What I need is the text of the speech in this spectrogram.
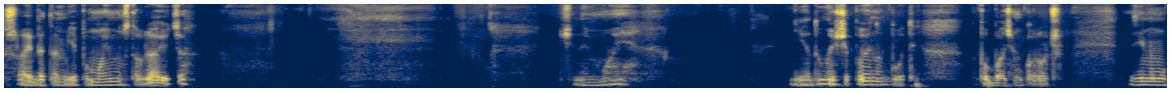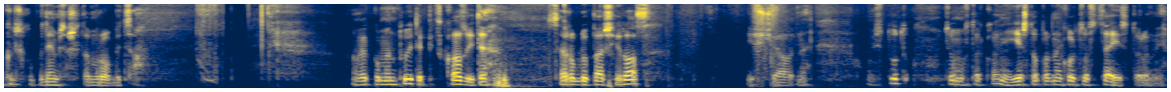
Шайби там є, по-моєму, вставляються. Чи немає? Я думаю, що повинно бути. Ну, Побачимо, коротше. Знімемо кришку, подивимося, що там робиться. А ви коментуйте, підказуйте. Це роблю перший раз. І ще одне. Ось тут, в цьому стакані, є штопорне кольцо з цієї сторони.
